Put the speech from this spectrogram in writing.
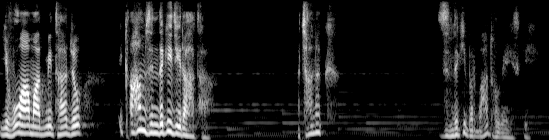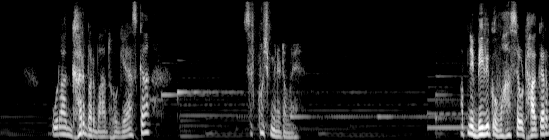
ये वो आम आदमी था जो एक आम ज़िंदगी जी रहा था। अचानक ज़िंदगी बर्बाद हो गई इसकी। पूरा घर बर्बाद हो गया इसका। सिर्फ़ कुछ मिनटों में अपनी बीवी को वहाँ से उठाकर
